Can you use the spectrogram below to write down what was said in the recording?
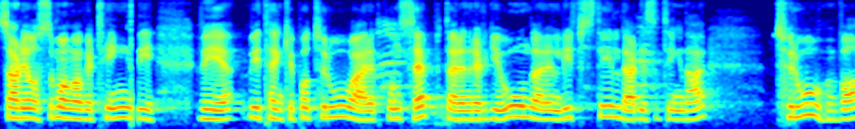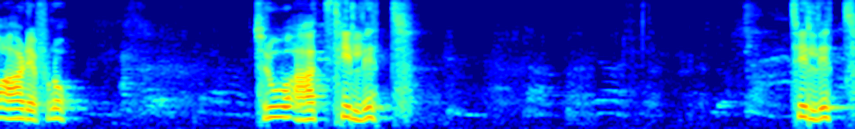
så er det også mange ganger ting vi, vi, vi tenker på. Tro er et konsept, det er en religion, det er en livsstil. det er disse tingene her. Tro, hva er det for noe? Tro er tillit. Tillit.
